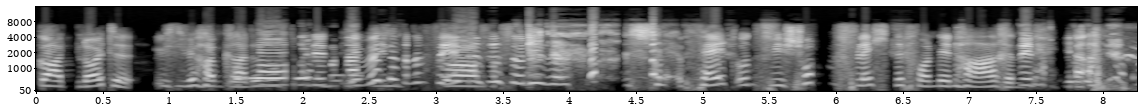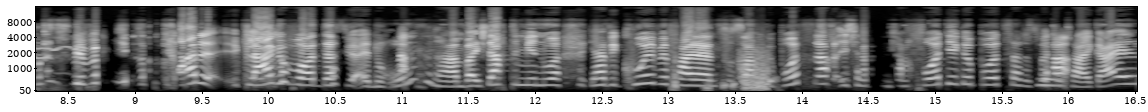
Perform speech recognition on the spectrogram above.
Gott, Leute, wir haben gerade Oh so den, ihr müsst es uns sehen, das ist so dieses, es fällt uns wie Schuppenflechte von den Haaren. Den- ja. Ist mir wirklich jetzt auch gerade klar geworden, dass wir einen Runden haben, weil ich dachte mir nur, ja, wie cool, wir feiern zusammen Geburtstag. Ich habe einen Tag vor dir Geburtstag, das wird Ja. total geil.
